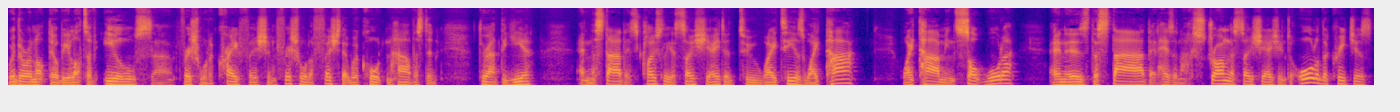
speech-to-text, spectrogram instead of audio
whether or not there'll be lots of eels, uh, freshwater crayfish, and freshwater fish that were caught and harvested throughout the year. And the star that's closely associated to Waiti is Waita. Waita means salt water and is the star that has a strong association to all of the creatures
